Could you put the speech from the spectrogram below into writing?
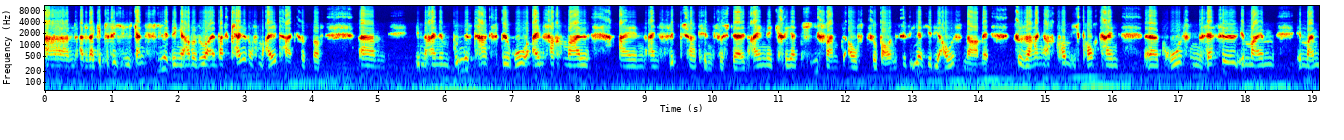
Ähm, also da gibt es sicherlich ganz viele Dinge, aber so etwas Kleines aus dem Alltag, Christoph. Ähm, in einem Bundestagsbüro einfach mal ein, ein Flipchart hinzustellen, eine Kreativwand aufzubauen. Das ist eher hier die Ausnahme. Zu sagen, ach komm, ich brauche keinen äh, großen Sessel in meinem, in meinem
